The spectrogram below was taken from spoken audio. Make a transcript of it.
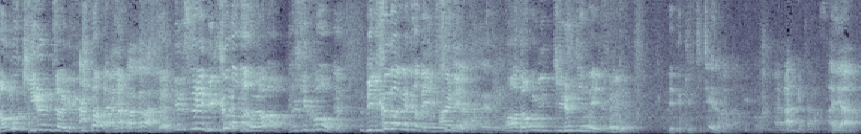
너무 기름져 이거 아, 이마가. 입술이 미끄러졌어 왜 이렇게 커? 미끄러졌어 내 입술이 하세요, 하세요, 두 분. 아 너무 미, 기름진데 입술이 내 느낌 진짜 이상하다 이거 아, 난 괜찮았어 아니야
